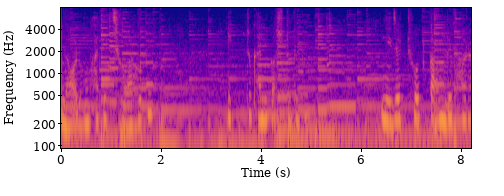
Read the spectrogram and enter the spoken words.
নরম হাতে ছোঁয়া হবি। একটুখানি কষ্ট দিবি। নিজের ঠোঁট কামড়ে ধরা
